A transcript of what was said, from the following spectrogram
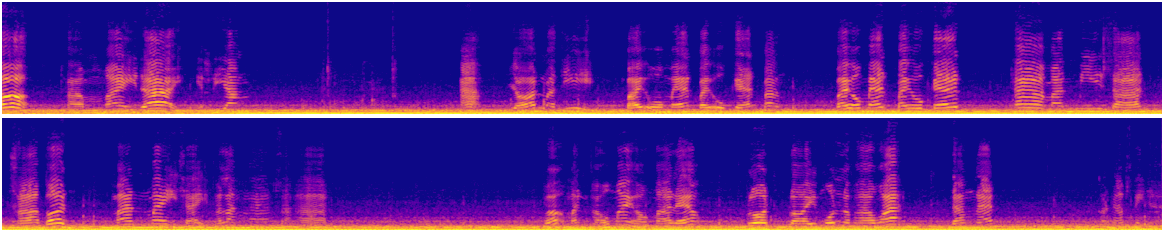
ก็ทำไม่ได้เห็นหรือยัง อะ ย้อนมาที่ไบโอแมสไบโอแก๊สบ้างไบโอแมสไบโอแก๊สถ้ามันมีสารคาร์บอน มันไม่ใช่พลังงานสะอาด เพราะมันเผาไหม้ออกมาแล้ว ปลดปล่อยมลภาวะ ดังนั้น ก็นับไม่ได้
